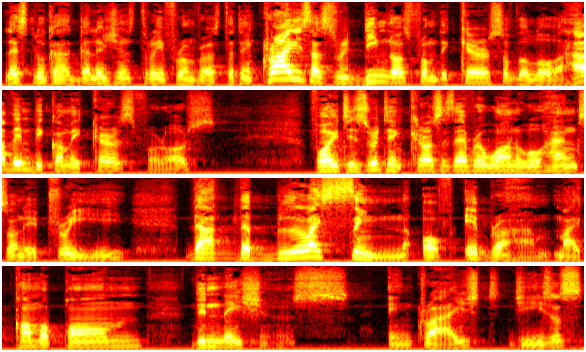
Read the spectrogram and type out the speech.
Let's look at Galatians 3 from verse 13. Christ has redeemed us from the curse of the law, having become a curse for us. For it is written, Curses everyone who hangs on a tree, that the blessing of Abraham might come upon the nations in Christ Jesus,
